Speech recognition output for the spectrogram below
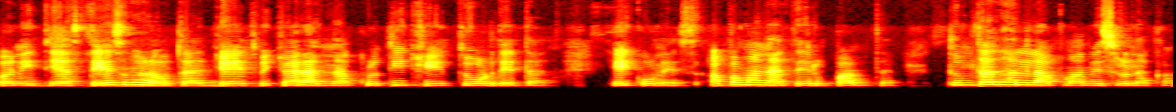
पण इतिहास तेच घडवतात जे विचारांना कृतीची जोड देतात. एकोणीस अपमानाचे रूपांतर तुमचा झालेला अपमान विसरू नका.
